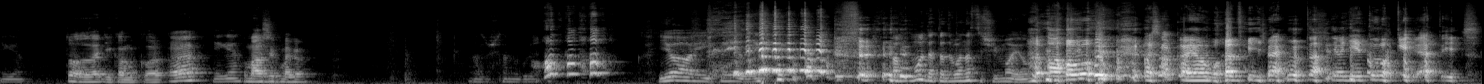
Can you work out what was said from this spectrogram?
igen, Tudod, az egyik, amikor ö, igen. a másik meg. Az most nem ugrott. Jaj, tényleg. Ha mondhatod volna azt is, hogy majom. Ahol, a sokkal jobb volt így megmutatni, hogy én tudok ilyet is.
